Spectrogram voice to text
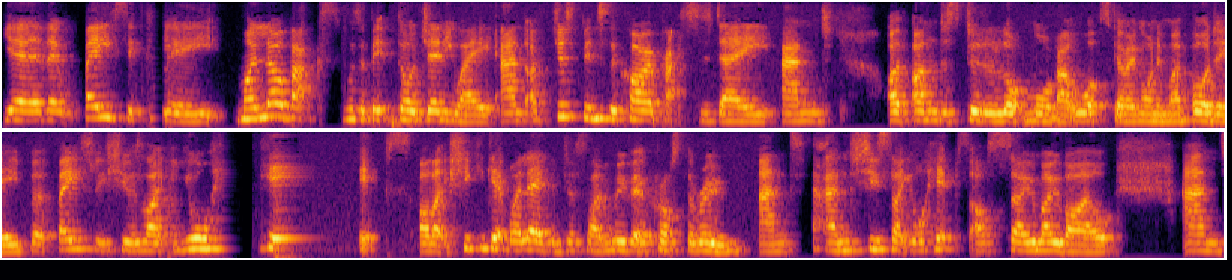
yeah. That basically my lower back was a bit dodgy anyway, and I've just been to the chiropractor today, and I've understood a lot more about what's going on in my body. But basically, she was like, "Your hip hips are like she could get my leg and just like move it across the room. And and she's like your hips are so mobile. And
